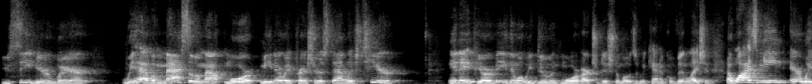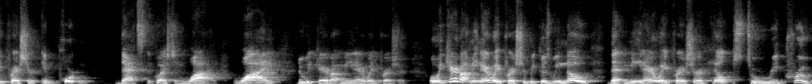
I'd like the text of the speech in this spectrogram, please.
you see here where we have a massive amount more mean airway pressure established here in APRV than what we do in more of our traditional modes of mechanical ventilation. Now, why is mean airway pressure important? That's the question. Why? Why do we care about mean airway pressure? Well, we care about mean airway pressure because we know that mean airway pressure helps to recruit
